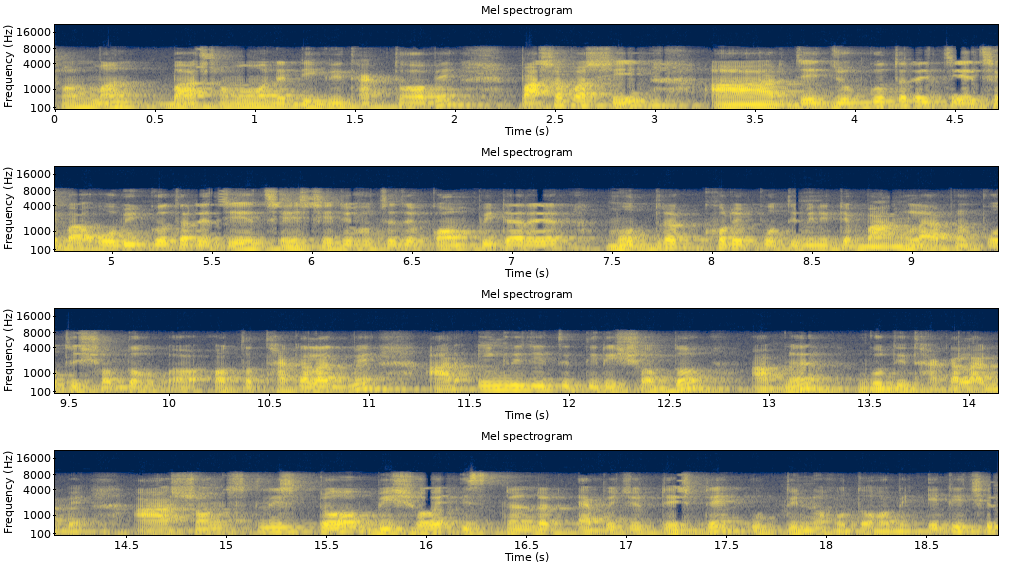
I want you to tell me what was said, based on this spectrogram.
সম্মান বা সমমানের ডিগ্রি থাকতে হবে। পাশাপাশি আর যে যোগ্যতাটা চেয়েছে বা অভিজ্ঞতাটা চেয়েছে, সেটি হচ্ছে যে কম্পিউটারের মুদ্রাক্ষরে প্রতি মিনিটে বাংলা আপনার প্রতি শব্দ অর্থাৎ থাকা লাগবে আর ইংরেজিতে তিরিশ শব্দ আপনার গতি থাকা লাগবে। আর সংশ্লিষ্ট বিষয় স্ট্যান্ডার্ড অ্যাপিচিউড টেস্টে উত্তীর্ণ হতে হবে। এটি ছিল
